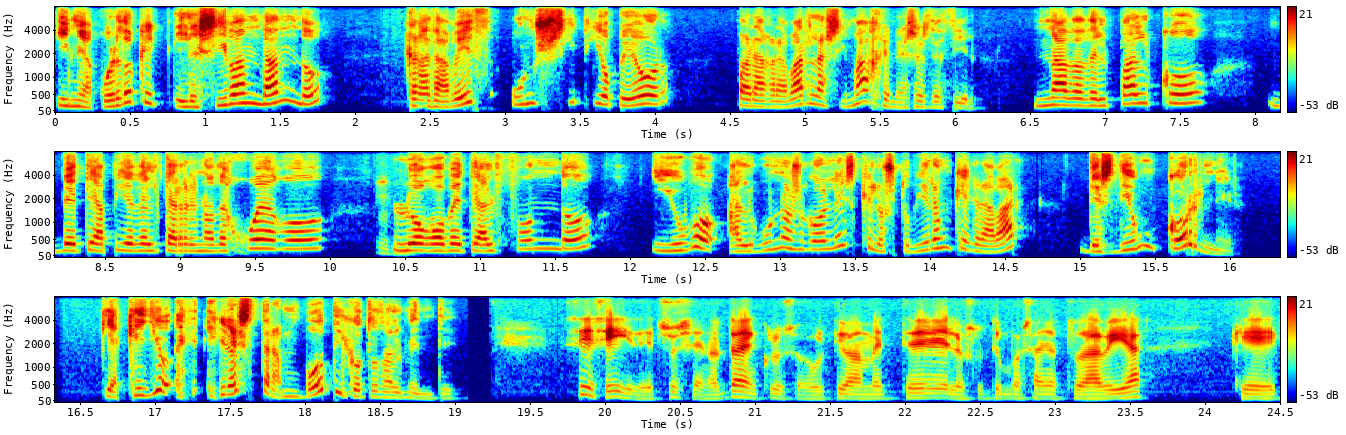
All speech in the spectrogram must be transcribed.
y me acuerdo que les iban dando cada vez un sitio peor para grabar las imágenes, es decir, nada del palco, vete a pie del terreno de juego, luego vete al fondo, y hubo algunos goles que los tuvieron que grabar desde un córner, que aquello era estrambótico totalmente. Sí, sí, de hecho se nota incluso últimamente, en los últimos años todavía, que,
